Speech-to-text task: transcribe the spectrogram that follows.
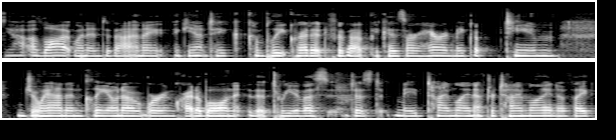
Yeah, a lot went into that. And I, I can't take complete credit for that because our hair and makeup team, Joanne and Cliona, were incredible. And the three of us just made timeline after timeline of like,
